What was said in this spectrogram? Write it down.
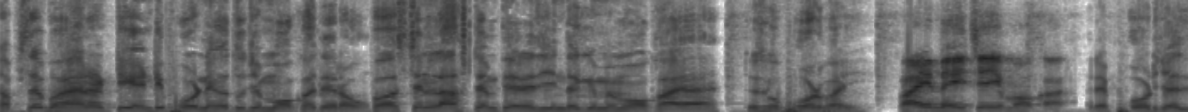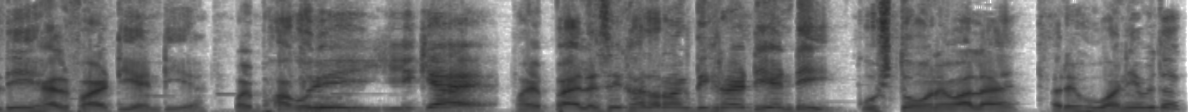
सबसे भयानक टीएनटी फोड़ने का तुझे मौका दे रहा हूँ। फ़र्स्ट एंड लास्ट टाइम तेरे ज़िंदगी में मौका आया है तो इसको फोड़ भाई। भाई नहीं चाहिए मौका। अरे फोड़ जल्दी हेल फायर टीएनटी है। भाई भागो ये क्या है? भाई पहले से खतरनाक दिख रहा है टीएनटी कुछ तो होने वाला है। अरे हुआ नहीं अभी तक?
